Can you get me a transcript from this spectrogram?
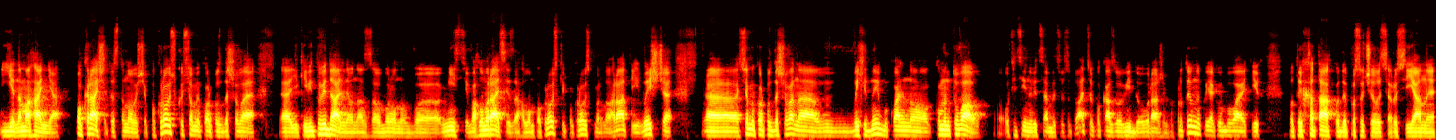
є намагання покращити становище Покровську, сьомий корпус ДШВ, е, який відповідальний у нас за оборону в місті в агломерації загалом Покровський, Покровськ, Мирноград і вище. Е, Сьомий корпус ДШВ на вихідних буквально коментував офіційно від себе цю ситуацію. Показував відео уражень по противнику, як вибувають їх по тих хатах, куди просочилися росіяни,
